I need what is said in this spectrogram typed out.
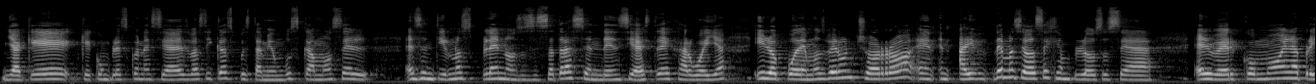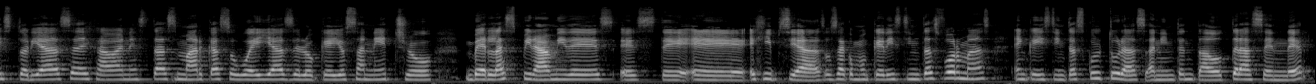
ya que, que cumples con necesidades básicas, pues también buscamos el, en sentirnos plenos, o sea, esa trascendencia, este dejar huella, y lo podemos ver un chorro, en, hay demasiados ejemplos, o sea, el ver cómo en la prehistoria se dejaban estas marcas o huellas de lo que ellos han hecho, ver las pirámides este, eh, egipcias, o sea, como que distintas formas en que distintas culturas han intentado trascender,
